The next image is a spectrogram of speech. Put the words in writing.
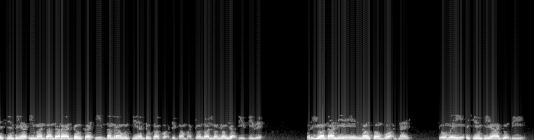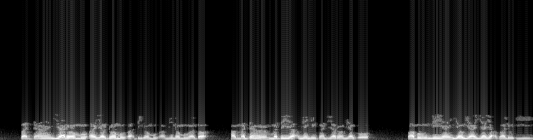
အရှင်ဖျာဣမံတန္တရာဒုက္ခဤတန္တရာဝစီယဒုက္ခကိုအတိကမကျော်လွန်လွန်မြောက်ရသည်ဖြစ်၍ပရိယောဒနေနောက်ဆုံးဘဝ၌တုံမေဟိအရှင်ဖျာတို့သည်ပတ္တံရတော်မူအရောက်တော်မူအတိတော်မူအမြင်တော်မူအပ်သောအမတံမတိယအမျက်ညိကံတရားတော်မြတ်ကိုပပုနေယံရောက်ရရရပါလို၏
